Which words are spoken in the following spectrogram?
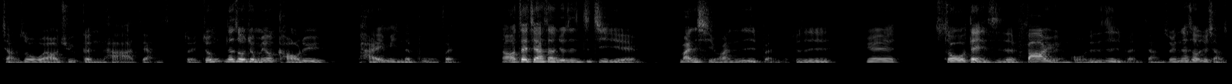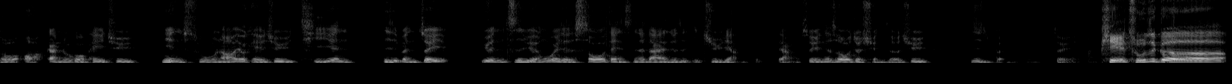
讲说我要去跟他这样子，对，就那时候就没有考虑排名的部分，然后再加上就是自己也蛮喜欢日本的，就是因为 Soul Dance 的发源国就是日本这样，所以那时候就想说，哦，干如果可以去念书，然后又可以去体验日本最原汁原味的 Soul Dance，那当然就是一举两得这样，所以那时候就选择去日本。对，撇除这个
